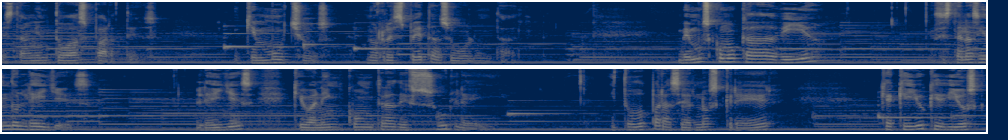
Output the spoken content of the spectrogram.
están en todas partes y que muchos no respetan su voluntad. Vemos cómo cada día se están haciendo leyes, leyes que van en contra de su ley, y todo para hacernos creer que aquello que Dios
